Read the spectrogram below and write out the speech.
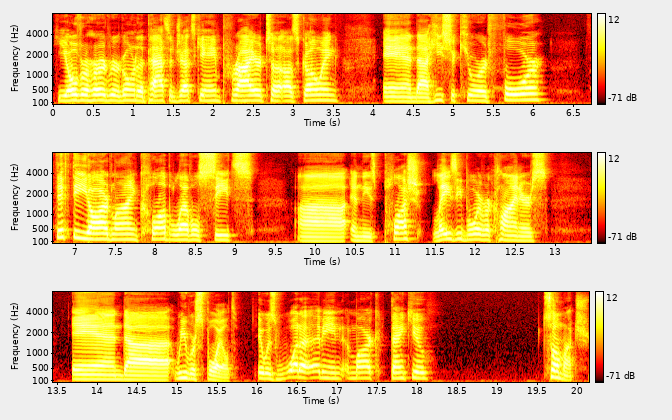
He overheard we were going to the Pats and Jets game prior to us going, and uh, he secured four 50 yard line club level seats uh, in these plush La-Z-Boy recliners, and uh, we were spoiled. It was what a, I mean, Mark, thank you so much.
